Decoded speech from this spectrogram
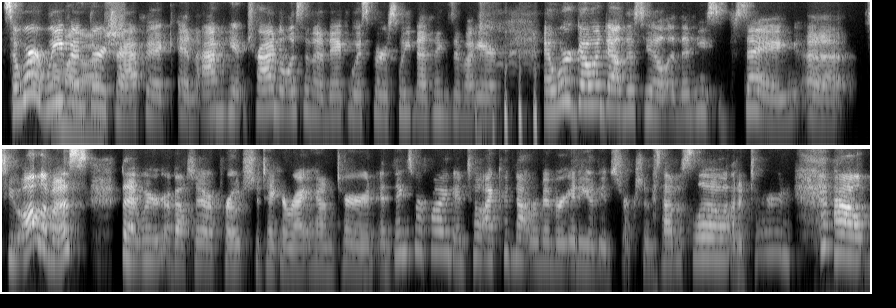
So we're Oh weaving through traffic, and I'm here trying to listen to Nick whisper sweet nothings in my ear. and we're going down this hill, and then he's saying uh, to all of us that we're about to approach to take a right hand turn, and things were fine until I could not remember any of the instructions: how to slow, how to turn, how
